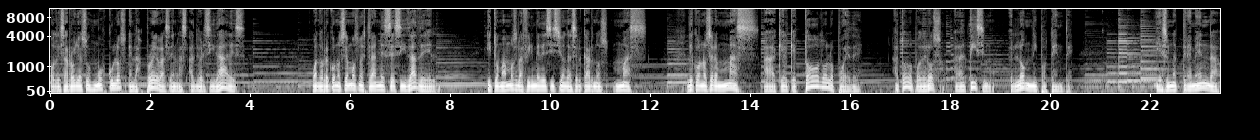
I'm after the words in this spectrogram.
o desarrolla sus músculos en las pruebas, en las adversidades, cuando reconocemos nuestra necesidad de Él y tomamos la firme decisión de acercarnos más, de conocer más a aquel que todo lo puede, al Todopoderoso, al Altísimo, el Omnipotente. Y es una tremenda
